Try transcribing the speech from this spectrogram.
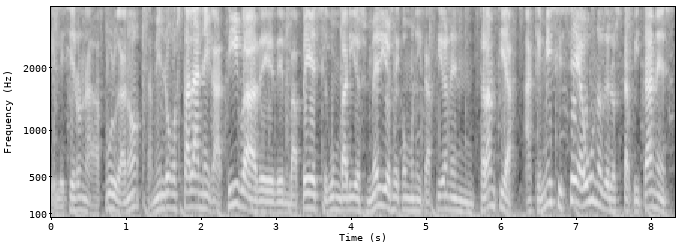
que le hicieron a la pulga, ¿no? También luego está la negativa de, de, Mbappé, según varios medios de comunicación en Francia, a que Messi sea uno de los capitanes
